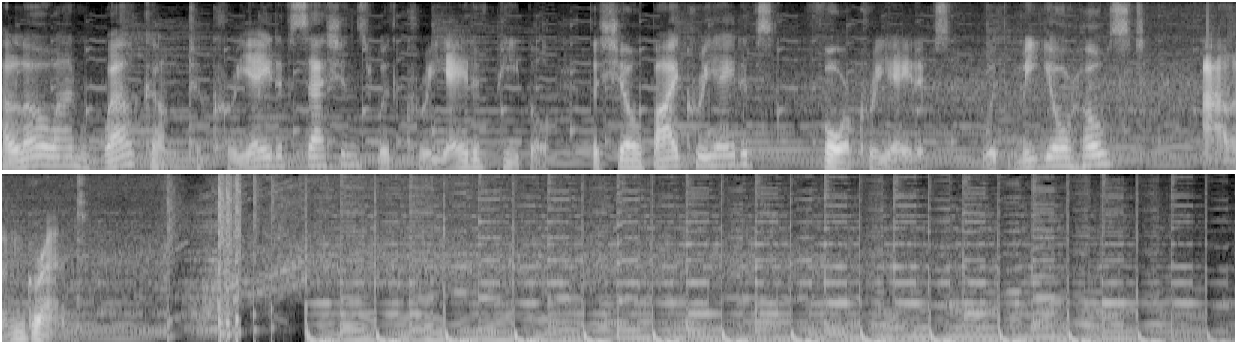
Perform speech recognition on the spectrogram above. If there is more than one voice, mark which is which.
Speaker 1: Hello and welcome to Creative Sessions with Creative People, the show by creatives for creatives, with me, your host, Alan Grant.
